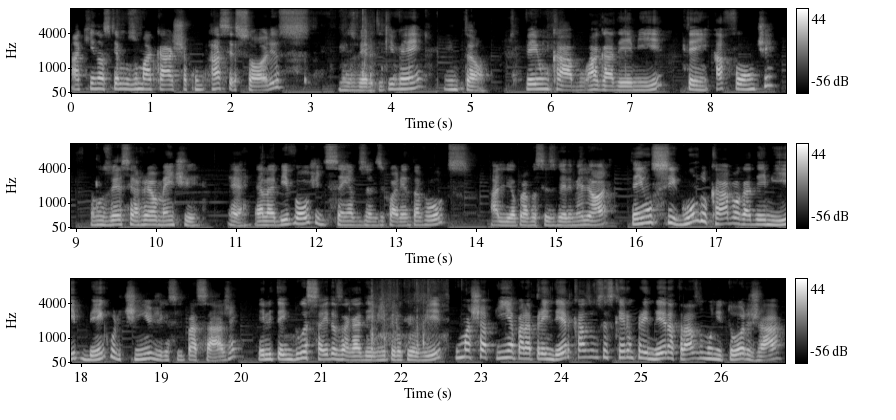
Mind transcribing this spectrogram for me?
Aqui nós temos uma caixa com acessórios. Vamos ver o que, que vem. Então, vem um cabo HDMI, tem a fonte, Vamos ver se é realmente é. Ela é bivolt de 100 a 240 volts. Ali é para vocês verem melhor. Tem um segundo cabo HDMI bem curtinho, diga-se de passagem. Ele tem duas saídas HDMI, pelo que eu vi. Uma chapinha para prender, caso vocês queiram prender atrás do monitor já.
